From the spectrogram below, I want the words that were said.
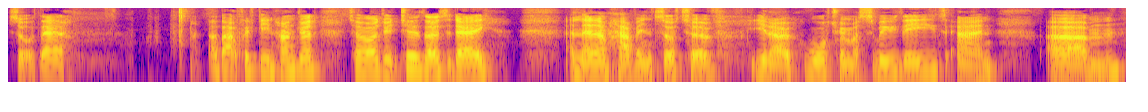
sort of there about 1500 so I'll drink two of those a day. And then I'm having sort of you know water in my smoothies and um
